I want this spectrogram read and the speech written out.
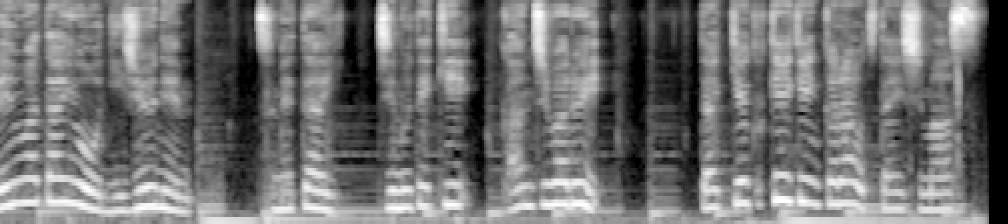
電話対応20年。冷たい事務的感じ悪い。脱却経験からお伝えします。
